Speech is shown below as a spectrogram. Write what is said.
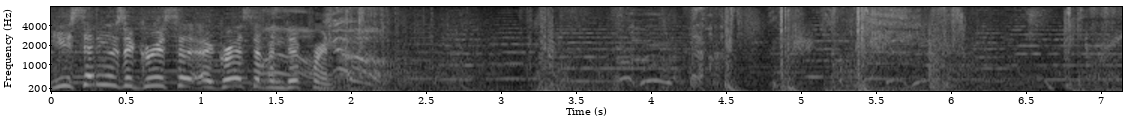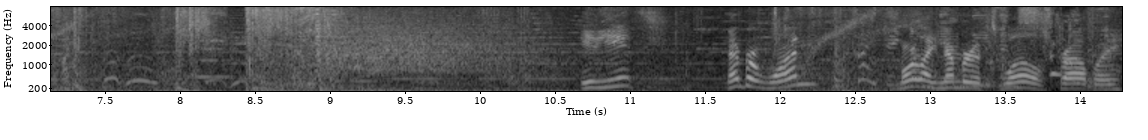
You said he was aggressive, aggressive and different. Idiot. Number one? More like number 12, probably.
